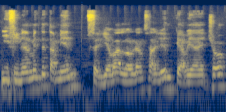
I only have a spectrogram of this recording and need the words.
y finalmente también se lleva a Logan Sargent, que había hecho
